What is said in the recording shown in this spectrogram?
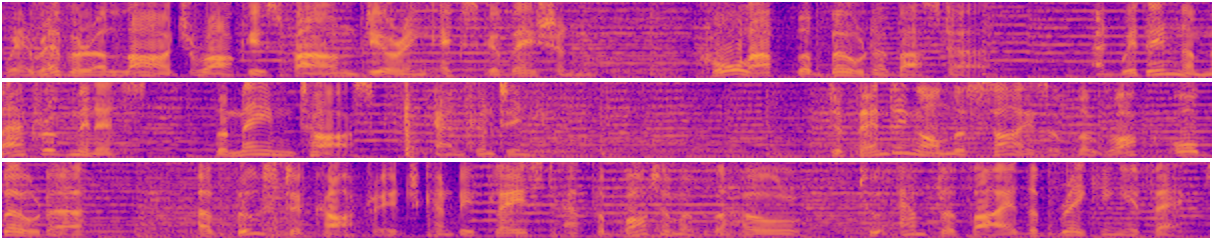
Wherever a large rock is found during excavation, call up the boulder buster and within a matter of minutes, the main task can continue. Depending on the size of the rock or boulder, a booster cartridge can be placed at the bottom of the hole to amplify the breaking effect.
